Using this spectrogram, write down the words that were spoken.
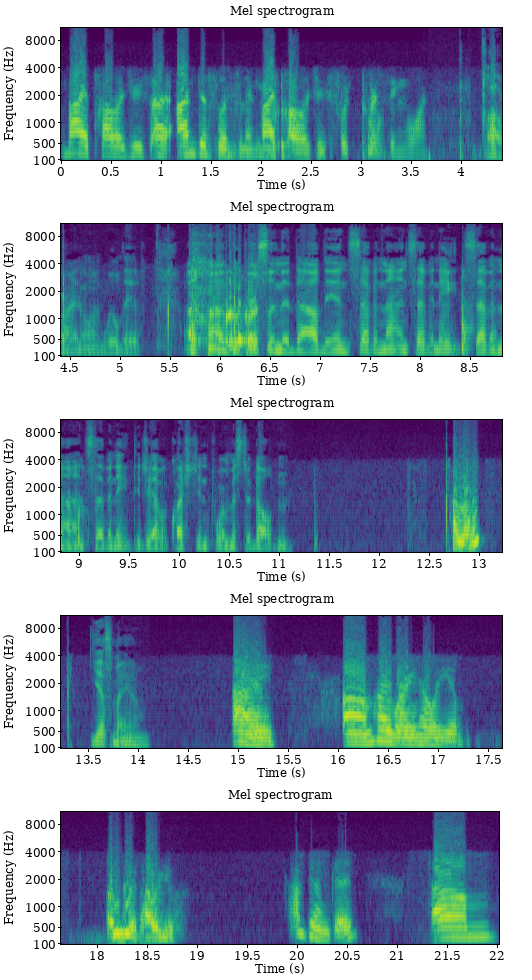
my apologies. I, I'm just listening. My apologies for pressing one. All right, on. We'll live. Uh, the person that dialed in 7978 7978, did you have a question for Mr. Dalton? Hello? Yes, ma'am. Hi. Um, hi, Ryan. How are you? I'm good. How are you? I'm doing good. Um,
